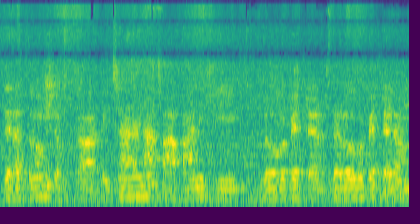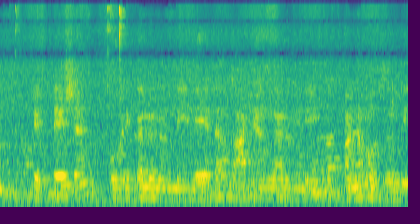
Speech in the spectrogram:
స్థిరత్వం యొక్క విచారణ పాపానికి లోబపెట్ట ప్రలోభపెట్టడం టెప్టేషన్ కోరికల నుండి లేదా బాహ్యంగా నుండి ఉత్పన్నమవుతుంది.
